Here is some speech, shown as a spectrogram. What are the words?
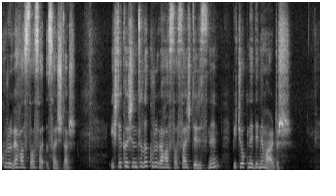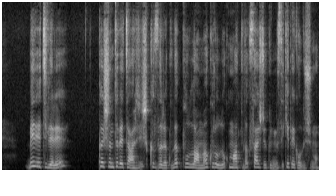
Kuru ve hassas sa- saçlar. İşte kaşıntılı, kuru ve hassas saç derisinin birçok nedeni vardır. Belirtileri kaşıntı ve tahriş, kızarıklık, pullanma, kuruluk, matlık, saç dökülmesi, kepek oluşumu.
